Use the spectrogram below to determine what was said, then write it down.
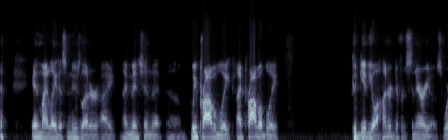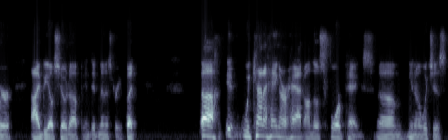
in my latest newsletter, I, I mentioned that um, we probably, I probably could give you a hundred different scenarios where IBL showed up and did ministry, but uh, it, we kind of hang our hat on those four pegs, um, you know, which is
